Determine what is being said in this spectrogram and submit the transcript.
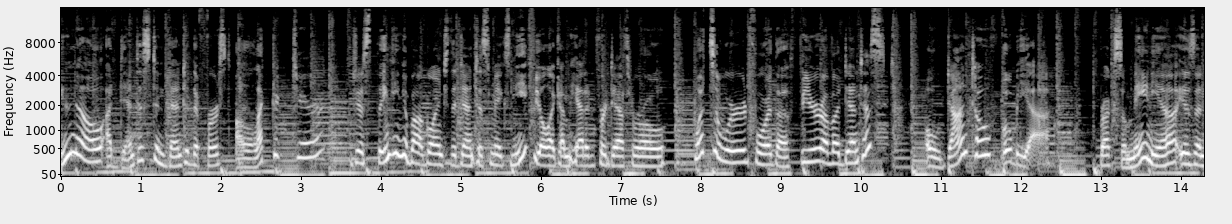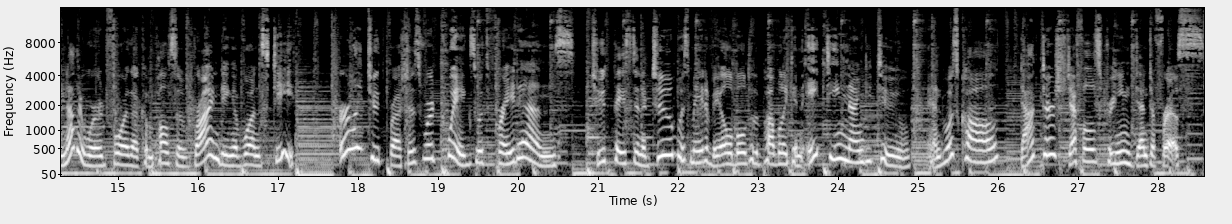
You know a dentist invented the first electric chair? Just thinking about going to the dentist makes me feel like I'm headed for death row. What's a word for the fear of a dentist? Odontophobia. Bruxomania is another word for the compulsive grinding of one's teeth. Early toothbrushes were twigs with frayed ends. Toothpaste in a tube was made available to the public in 1892 and was called Dr. Sheffield's Cream Dentifrice.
